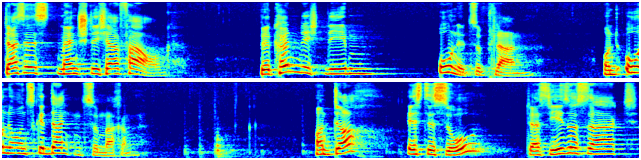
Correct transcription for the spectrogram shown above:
das ist menschliche Erfahrung. Wir können nicht leben, ohne zu planen und ohne uns Gedanken zu machen. Und doch ist es so, dass Jesus sagt,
